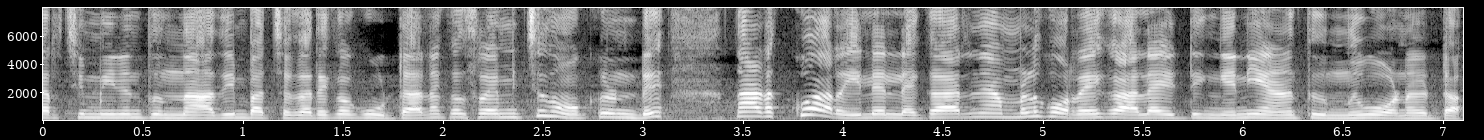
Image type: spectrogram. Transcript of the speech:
ഇറച്ചി മീനും തിന്നാതെയും പച്ചക്കറിയൊക്കെ കൂട്ടാനൊക്കെ ശ്രമിച്ച് നോക്കുന്നുണ്ട് നടക്കും അറിയില്ലല്ലേ. കാരണം നമ്മൾ കുറേ കാലമായിട്ട് ഇങ്ങനെയാണ് തിന്ന് പോണത് കേട്ടോ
